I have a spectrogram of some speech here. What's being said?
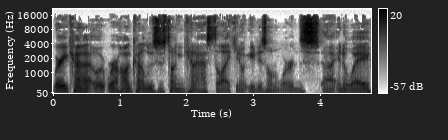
where he kind of where han kind of loses his tongue he kind of has to like you know eat his own words uh, in a way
